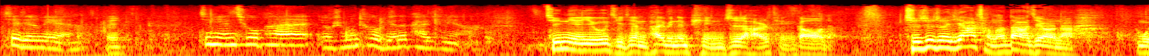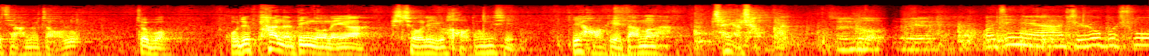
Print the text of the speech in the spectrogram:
谢经理，哎，今年秋拍有什么特别的拍品啊？今年有几件拍品的品质还是挺高的，只是这压场的大件呢，目前还没着落。这不，我就盼着丁总您啊手里有好东西，也好给咱们啊撑下场。陈总，我今年啊只入不出。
